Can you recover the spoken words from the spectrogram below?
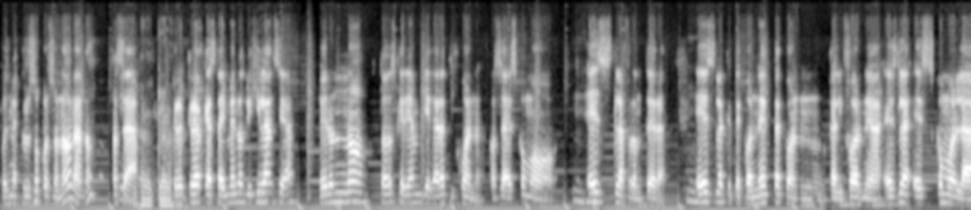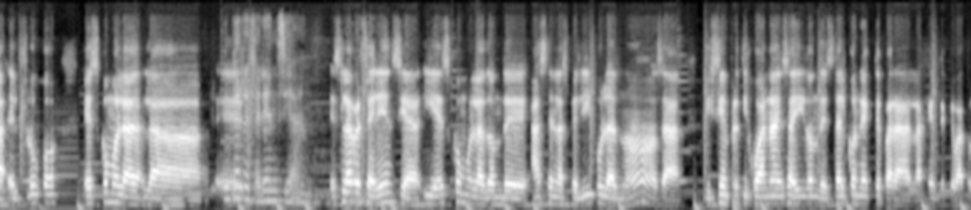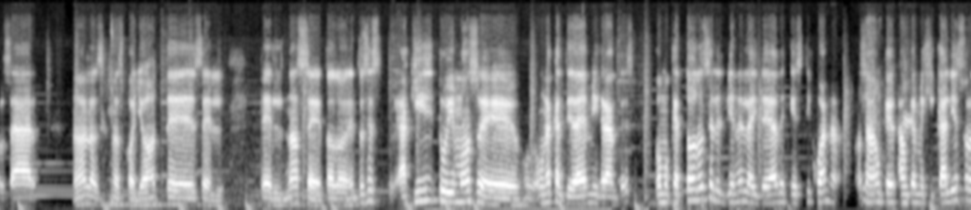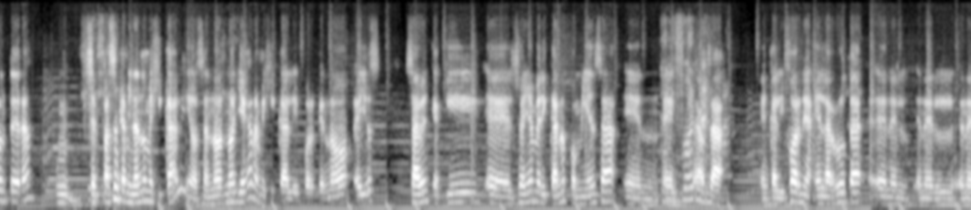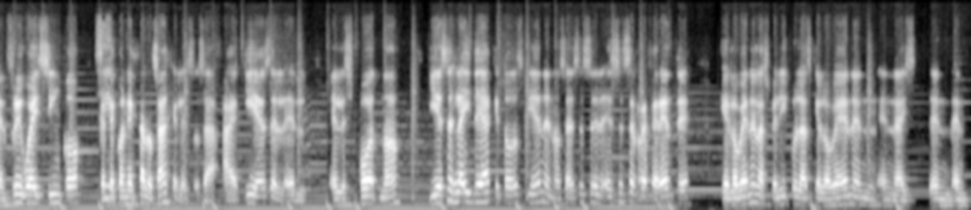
pues me cruzo por Sonora, ¿no? O sea, Creo, creo que hasta hay menos vigilancia, pero no, todos querían llegar a Tijuana. O sea, es como, es la frontera, es la que te conecta con California, es, la, es como la, el flujo, es como la... la eh, referencia. es la referencia y es como la donde hacen las películas, ¿no? O sea, y siempre Tijuana es ahí donde está el conecte para la gente que va a cruzar, ¿no? Los, los coyotes, el, el, no sé, todo. Entonces, aquí tuvimos eh, una cantidad de migrantes, como que a todos se les viene la idea de que es Tijuana. O sea, aunque, aunque Mexicali es frontera, mm, se pasan caminando Mexicali, o sea, no, no llegan a Mexicali, porque no, ellos saben que aquí eh, el sueño americano comienza en California. En, en California, en la ruta, en el, en el, en el Freeway 5 que te conecta a Los Ángeles. O sea, aquí es el, el, el spot, ¿no? Y esa es la idea que todos tienen, o sea, ese es el, ese es el referente que lo ven en las películas, que lo ven en, en,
